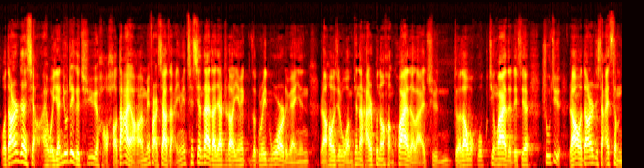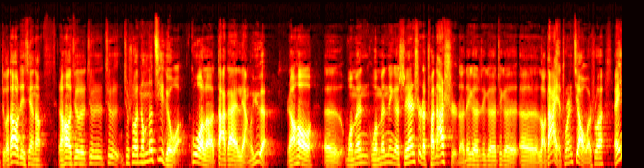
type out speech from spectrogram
我当时在想，哎，我研究这个区域好好大呀，好像没法下载，因为现现在大家知道，因为 The Great War 的原因，然后就是我们现在还是不能很快的来去得到国境外的这些数据。然后我当时就想，哎，怎么得到这些呢？然后就就就就说能不能寄给我？过了大概两个月。然后，呃，我们我们那个实验室的传达室的这个这个这个呃老大爷突然叫我说：“哎，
